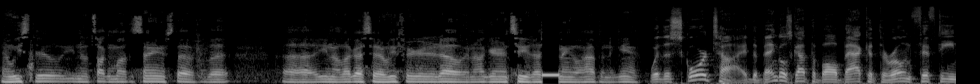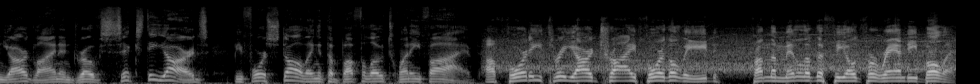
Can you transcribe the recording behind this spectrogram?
and we still, you know, talking about the same stuff. But, uh, you know, like I said, we figured it out, and I guarantee you that ain't going to happen again. With the score tied, the Bengals got the ball back at their own 15 yard line and drove 60 yards before stalling at the Buffalo 25. A 43 yard try for the lead from the middle of the field for Randy Bullock.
